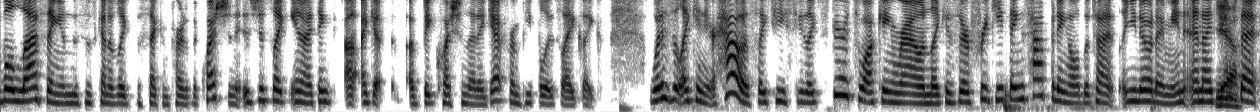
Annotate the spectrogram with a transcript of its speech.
well, last thing, and this is kind of like the second part of the question, is just like you know, I think uh, I get a big question that I get from people is like, like, what is it like in your house? Like, do you see like spirits walking around? Like, is there freaky things happening all the time? You know what I mean? And I think yeah. that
